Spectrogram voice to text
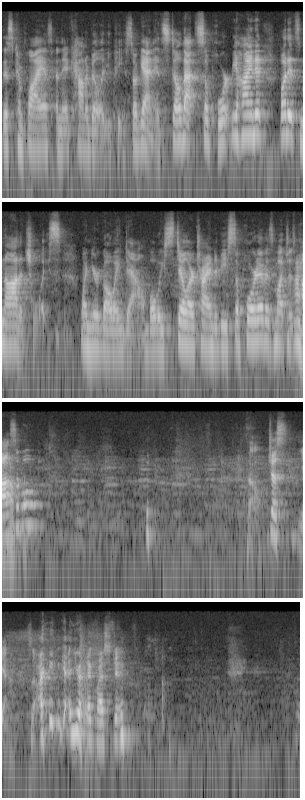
this compliance and the accountability piece? So again, it's still that support behind it, but it's not a choice when you're going down. But we still are trying to be supportive as much as I possible. So, just, yeah, sorry, you had a question? So,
